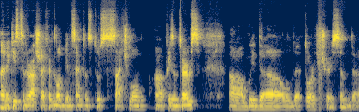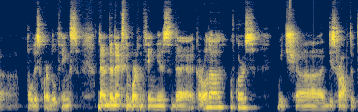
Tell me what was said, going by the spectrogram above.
anarchists in Russia have not been sentenced to such long uh, prison terms uh, with uh, all the tortures and all these horrible things. Then the next important thing is the corona, of course which uh, disrupted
